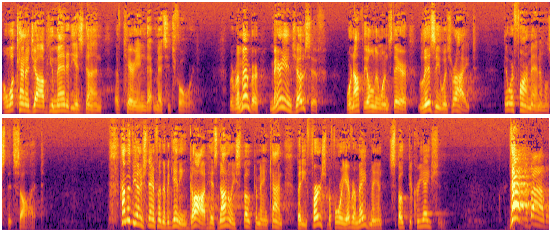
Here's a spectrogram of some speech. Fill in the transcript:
on what kind of job humanity has done of carrying that message forward. But remember, Mary and Joseph were not the only ones there. Lizzie was right. There were farm animals that saw it. How many of you understand from the beginning, God has not only spoke to mankind, but he first, before he ever made man, spoke to creation. Is that in the Bible?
